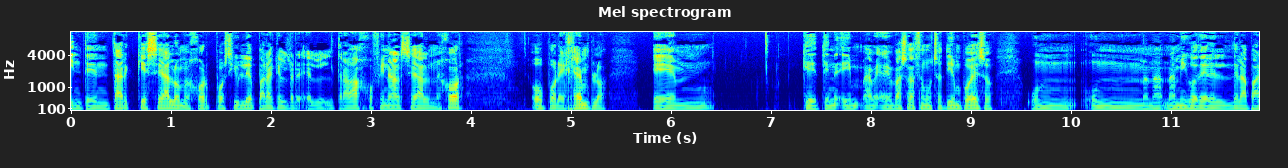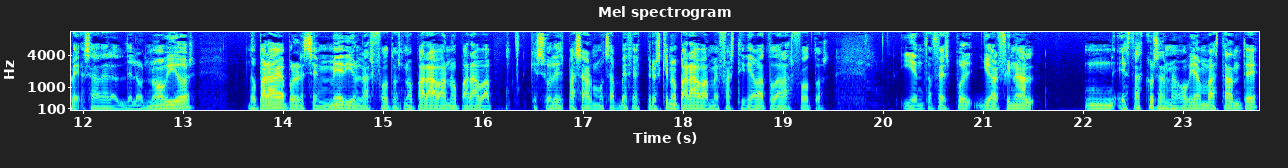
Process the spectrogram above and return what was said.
intentar que sea lo mejor posible para que el, trabajo final sea el mejor. O por ejemplo, em, que tiene, a mí me pasó hace mucho tiempo eso, un, un, amigo de, la pareja, o sea, de, los novios, no paraba de ponerse en medio en las fotos, no paraba, no paraba, que suele pasar muchas veces, pero es que no paraba, me fastidiaba todas las fotos. Y entonces, pues yo al final, mm, estas cosas me agobian bastante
